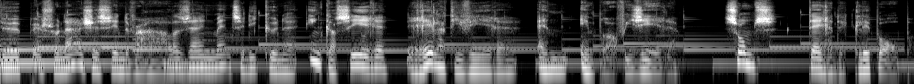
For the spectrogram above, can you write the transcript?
De personages in de verhalen zijn mensen die kunnen incasseren, relativeren en improviseren. Soms tegen de klippen op.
